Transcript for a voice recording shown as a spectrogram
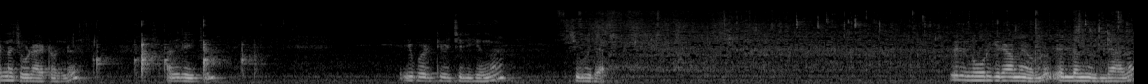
എണ്ണ ചൂടായിട്ടുണ്ട്. അതിലേക്ക് ഈ പുരട്ടി വെച്ചിരിക്കുന്ന ചൂര ഒരു നൂറ് ഗ്രാമേ ഉള്ളൂ. എല്ലൊന്നും ഇല്ലാതെ.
